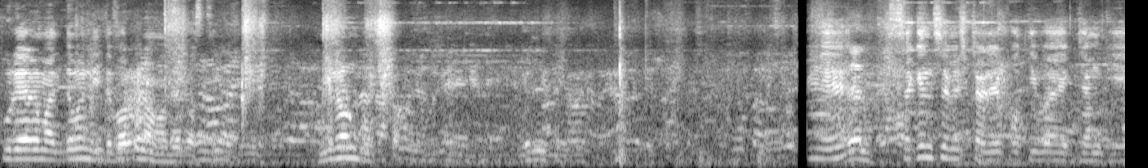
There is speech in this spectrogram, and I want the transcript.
কুরিয়ারের মাধ্যমে নিতে পারবেন আমাদের কাছ থেকে। মিলন বুক সেকেন্ড সেমিস্টারে প্রতিভা এক্সাম করে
